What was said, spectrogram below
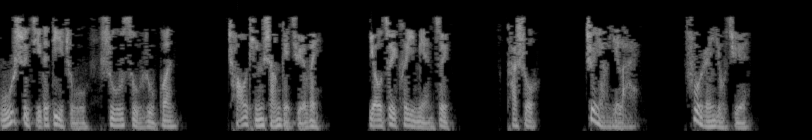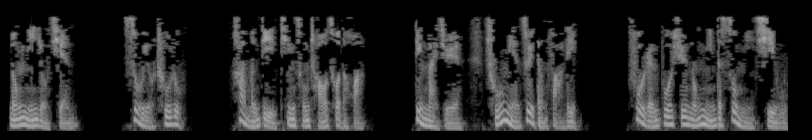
无世级的地主输粟入关，朝廷赏给爵位，有罪可以免罪。他说：“这样一来，富人有爵，农民有钱，粟有出路。”汉文帝听从晁错的话，定卖爵、除免罪等法令。富人剥削农民的粟米器物，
